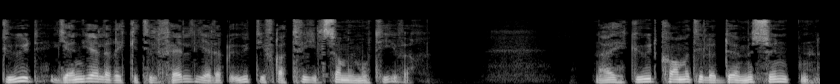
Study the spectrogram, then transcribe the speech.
Gud gjengjelder ikke tilfeldig eller ut ifra tvilsomme motiver. Nei, Gud kommer til å dømme synden,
